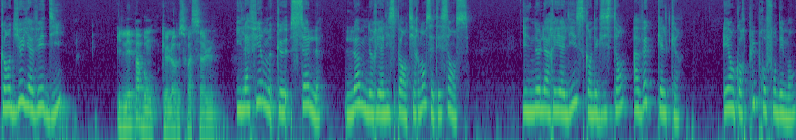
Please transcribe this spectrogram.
Quand Dieu y avait dit Il n'est pas bon que l'homme soit seul, il affirme que seul l'homme ne réalise pas entièrement cette essence. Il ne la réalise qu'en existant avec quelqu'un, et encore plus profondément,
